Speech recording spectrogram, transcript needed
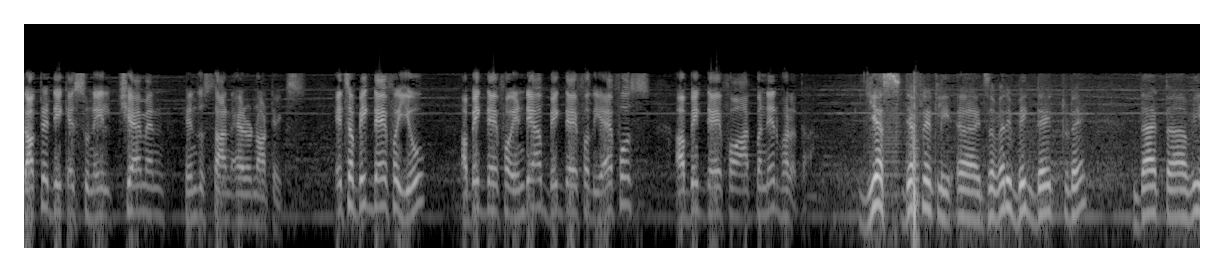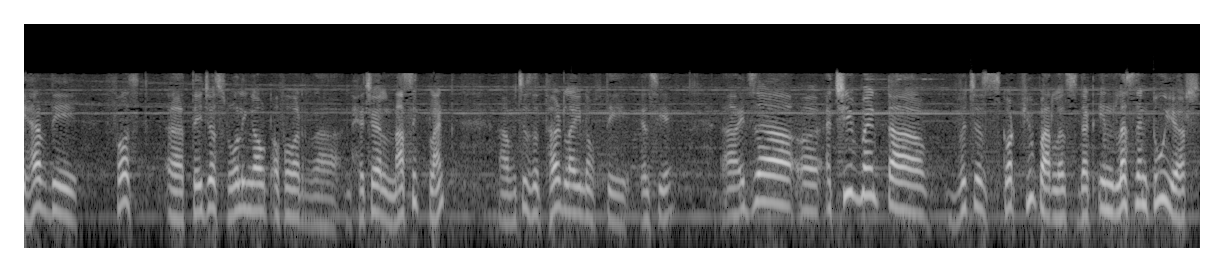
Dr. D.K. Sunil, Chairman, Hindustan Aeronautics. It's a big day for you, a big day for India, big day for the Air Force, a big day for Atmanirbharata. Yes, definitely. Uh, it's a very big day today that uh, we have the first uh, Tejas rolling out of our uh, HAL Nashik plant, uh, which is the third line of the LCA. Uh, it's an achievement uh, which has got few parallels that in less than two years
